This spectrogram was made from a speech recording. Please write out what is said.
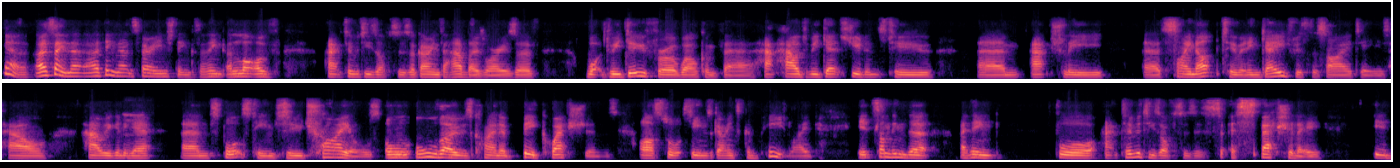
Yeah, I think that I think that's very interesting because I think a lot of activities officers are going to have those worries of what do we do for a welcome fair? How, how do we get students to um, actually uh, sign up to and engage with societies? How how are we going to mm. get um, sports teams to trials? All all those kind of big questions. Are sports teams going to compete? Like it's something that I think for activities officers, especially, it,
